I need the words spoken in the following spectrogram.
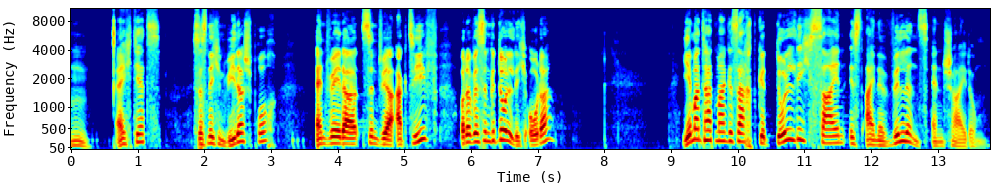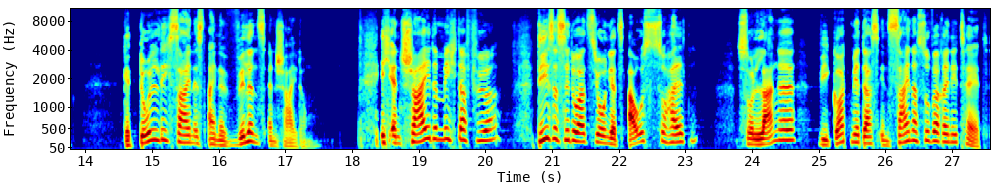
Hm, echt jetzt? Ist das nicht ein Widerspruch? Entweder sind wir aktiv oder wir sind geduldig, oder? Jemand hat mal gesagt, geduldig sein ist eine Willensentscheidung. Geduldig sein ist eine Willensentscheidung. Ich entscheide mich dafür, diese Situation jetzt auszuhalten, solange wie Gott mir das in seiner Souveränität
